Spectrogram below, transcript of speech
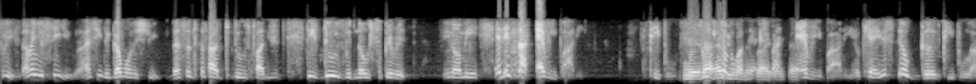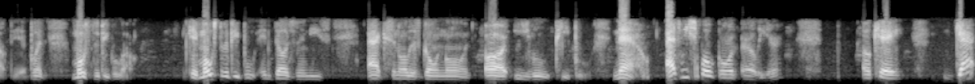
please, I don't even see you. I see the gum on the street. That's, that's how dudes probably, these, these dudes with no spirit, you know what I mean? And it's not everybody, people. Yeah, so not everyone that, like- it's not like that. everybody, okay? There's still good people out there, but most of the people are. Okay, most of the people indulging in these acts and all this going on are evil people. Now, as we spoke on earlier, okay, GATT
